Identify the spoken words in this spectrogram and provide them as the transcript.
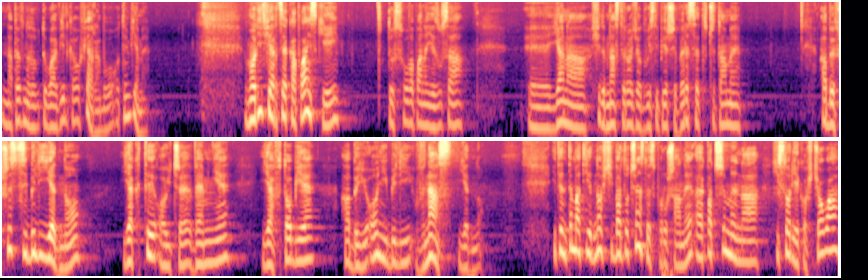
na pewno to, była wielka ofiara, bo o tym wiemy. W modlitwie arcykapłańskiej, to słowa Pana Jezusa, e, Jana 17 rozdział 21 werset, czytamy aby wszyscy byli jedno, jak Ty, Ojcze, we mnie, ja w Tobie, aby i oni byli w nas jedno. I ten temat jedności bardzo często jest poruszany, a jak patrzymy na historię Kościoła,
